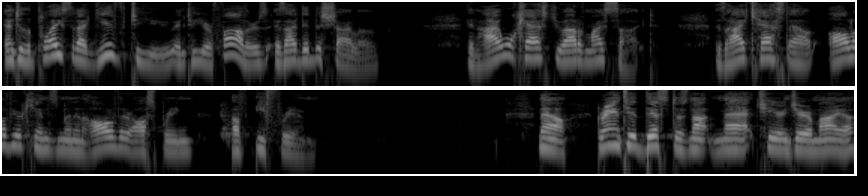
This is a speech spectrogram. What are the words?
and to the place that I give to you and to your fathers as I did to Shiloh. And I will cast you out of my sight, as I cast out all of your kinsmen and all of their offspring of Ephraim. Now, granted, this does not match here in Jeremiah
